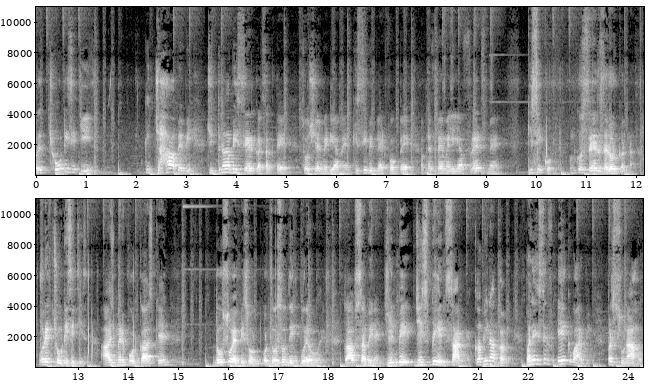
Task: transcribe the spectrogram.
और एक छोटी सी चीज़ कि जहाँ पे भी, जितना भी शेयर कर सकते हैं सोशल मीडिया में, किसी भी प्लेटफॉर्म पे, अपने फैमिली या फ्रेंड्स में, किसी को उनको शेयर ज़रूर करना। और एक छोटी सी चीज़, आज मेरे पॉडकास्ट के 200 एपिसोड और 200 दिन पूरे हुए तो आप सभी ने, जिन भी, जिस भी इंसान ने, कभी ना कभी, भले ही सिर्फ़ एक बार भी, पर सुना हो,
